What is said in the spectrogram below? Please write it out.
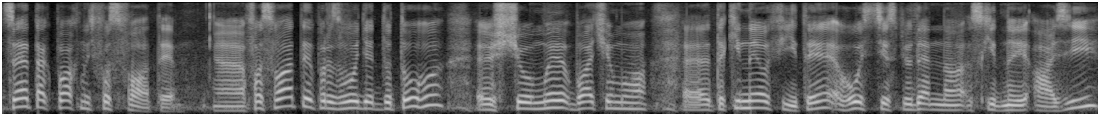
Це так пахнуть фосфати. Е, Фосфати призводять до того, е, що ми бачимо е, такі неофіти, гості з Південно-Східної Азії.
